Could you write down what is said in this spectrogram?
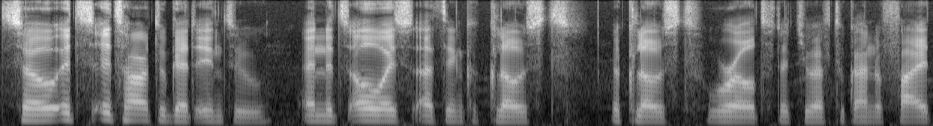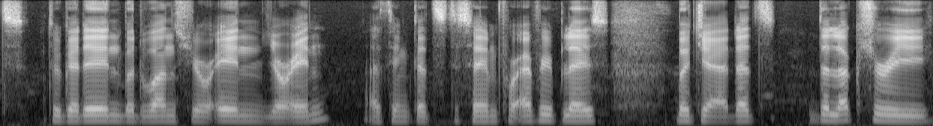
So it's it's hard to get into, and it's always I think a closed a closed world that you have to kind of fight to get in. But once you're in, you're in. I think that's the same for every place. But yeah, that's the luxury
